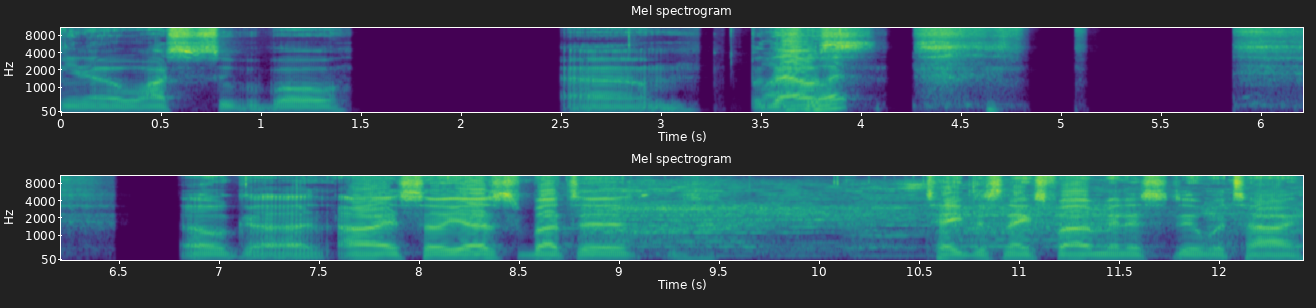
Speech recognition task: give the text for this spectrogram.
you know, watched the Super Bowl. Um, but Watch that was. oh God! All right, so yeah, it's about to take this next five minutes to deal with Ty.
